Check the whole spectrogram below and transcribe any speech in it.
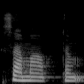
సమాప్తం.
